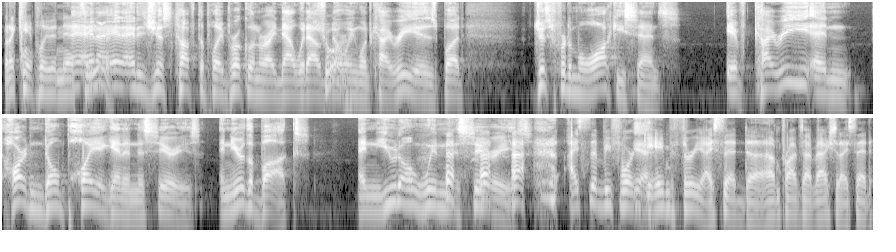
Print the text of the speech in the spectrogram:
But I can't play the Nets and, either. and, and it's just tough to play Brooklyn right now without Sure. knowing what Kyrie is. But just for the Milwaukee sense, if Kyrie and Harden don't play again in this series, and you're the Bucks, and you don't win this series, I said before Yeah. game three, I said uh, on primetime action, I said,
